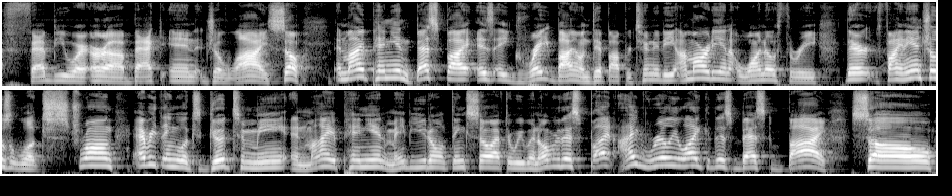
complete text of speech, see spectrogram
February or uh, back in July. So, in my opinion, Best Buy is a great buy on dip opportunity. I'm already in at 103. Their financials look strong. Everything looks good to me. In my opinion, maybe you don't think so after we went over this, but I really like this Best Buy. So,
